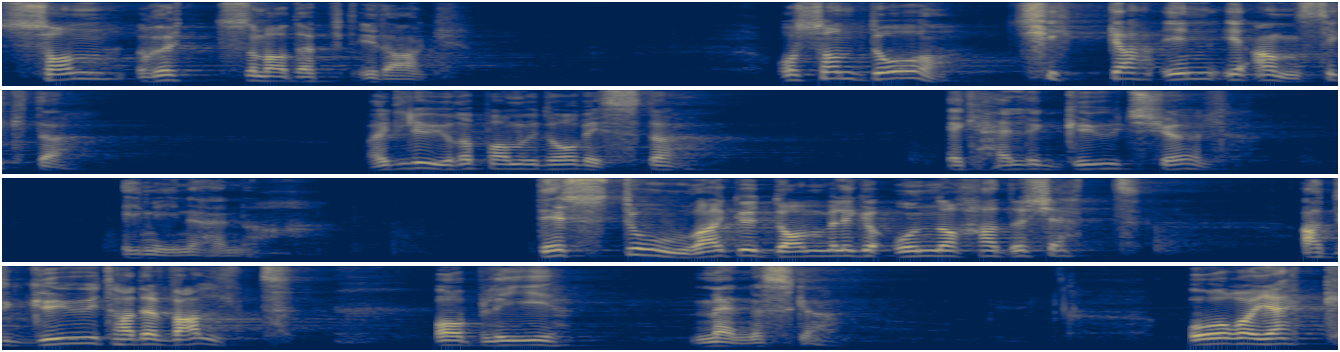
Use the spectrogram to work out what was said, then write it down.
som Ruth, som var døpt i dag. Og som da kikka inn i ansiktet. Og jeg lurer på om hun da visste jeg heller Gud sjøl i mine hender. Det store guddommelige under hadde skjedd. At Gud hadde valgt å bli menneske. Åra gikk.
